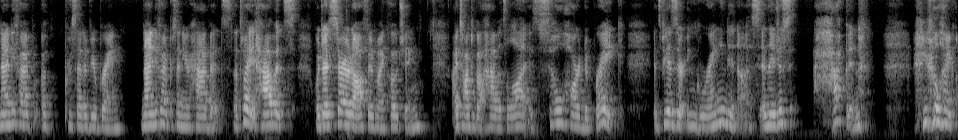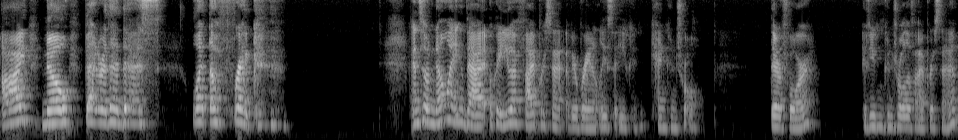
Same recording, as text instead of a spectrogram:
95% uh, of your brain 95% of your habits. That's why habits which i started off in my coaching i talked about habits a lot. It's so hard to break. It's because they're ingrained in us and they just happen. You're like i know better than this. What the frick and so knowing that okay you have 5% of your brain at least that you can can control therefore if you can control the 5%,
